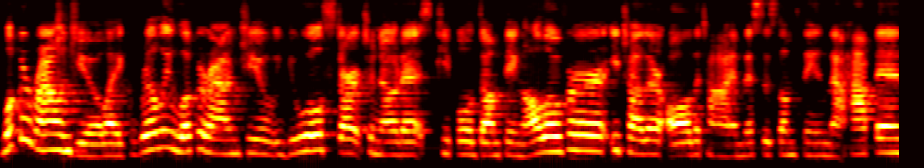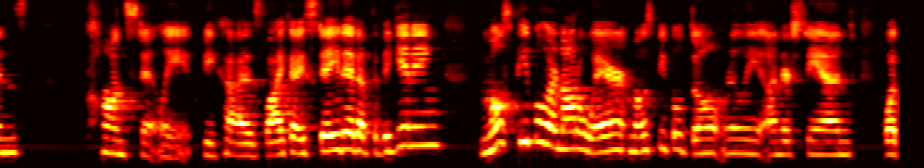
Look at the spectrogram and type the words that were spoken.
Look around you, like really look around you. You will start to notice people dumping all over each other all the time. This is something that happens constantly because, like I stated at the beginning, most people are not aware. Most people don't really understand what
